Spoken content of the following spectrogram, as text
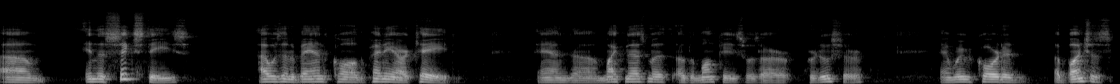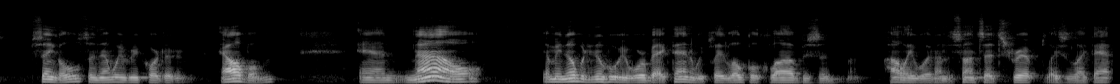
um, in the 60s, I was in a band called the Penny Arcade. And uh, Mike Nesmith of the Monkees was our producer. And we recorded a bunch of singles and then we recorded an album. And now I mean, nobody knew who we were back then. We played local clubs in Hollywood on the Sunset Strip, places like that.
